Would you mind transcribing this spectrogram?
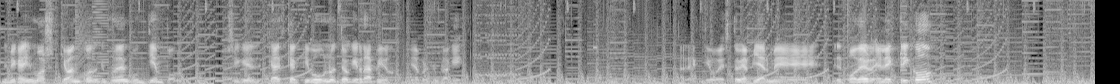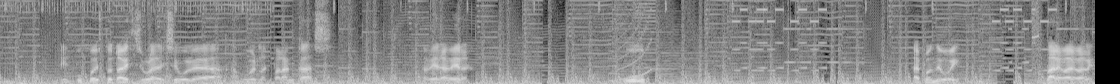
De mecanismos que van con, que funcionan con tiempo. Así que cada vez que activo uno tengo que ir rápido. Mira, por ejemplo, aquí. Vale, activo esto. Voy a pillarme el poder eléctrico. Empujo esto otra vez y se vuelve, a, mover las palancas. A ver, a ver. Uf. A ver por dónde voy. Vale, vale, vale.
